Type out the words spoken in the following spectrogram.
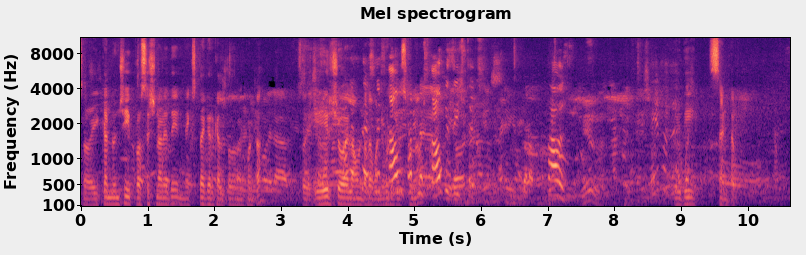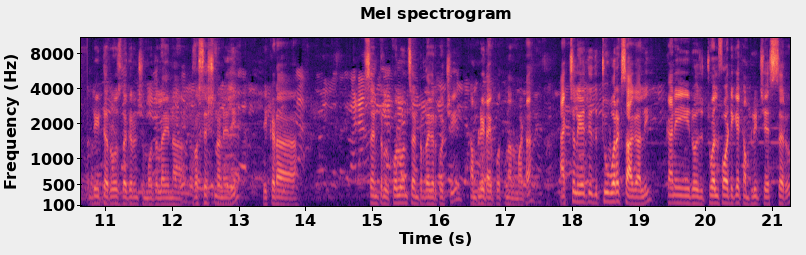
సో ఇక్కడ నుంచి ఈ ప్రొసెషన్ అనేది నెక్స్ట్ దగ్గరికి వెళ్తుంది అనుకుంటా. సో ఎయిర్ షో ఎలా ఉంటుందో అవన్నీ కూడా చూసుకున్నాం ఇది సెంటర్. లీటర్ రోజ్ దగ్గర నుంచి మొదలైన ప్రొసెషన్ అనేది ఇక్కడ సెంట్రల్ కొలోన్ సెంటర్ దగ్గరకు వచ్చి కంప్లీట్ అయిపోతుంది అనమాట యాక్చువల్గా అయితే ఇది టూ వరకు సాగాలి కానీ ఈరోజు ట్వెల్వ్ ఫార్టీకే కంప్లీట్ చేస్తారు.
